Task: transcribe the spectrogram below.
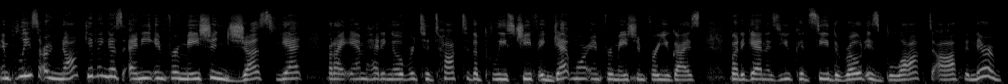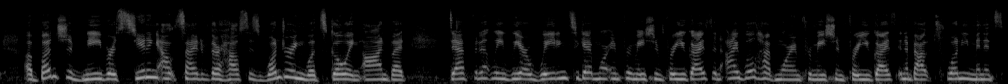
and police are not giving us any information just yet. But I am heading over to talk to the police chief and get more information for you guys. But again, as you can see, the road is blocked off, and there are a bunch of neighbors standing outside of their houses wondering what's going on. But definitely we are waiting to get more information for you guys and I will have more information for you guys in about 20 minutes.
